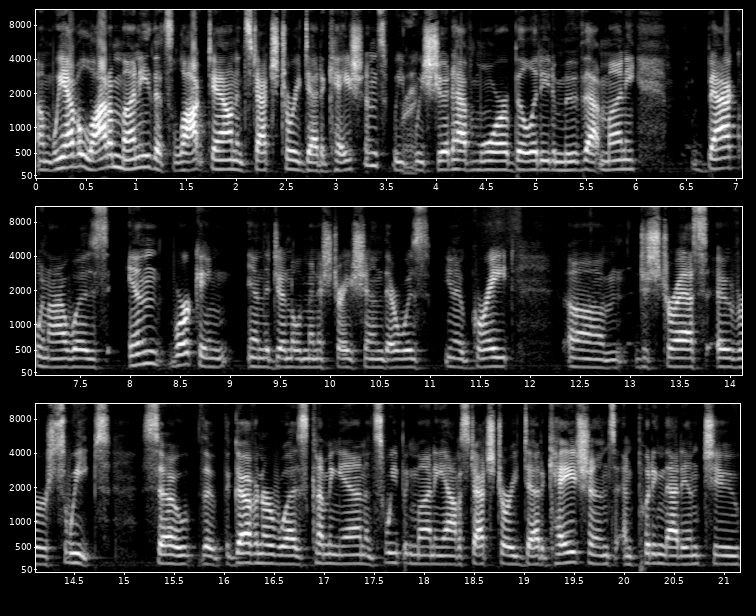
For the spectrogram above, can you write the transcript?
Um, we have a lot of money that's locked down in statutory dedications. We, right. we should have more ability to move that money. Back when I was in working in the general administration, there was you know great um, distress over sweeps. So the, the governor was coming in and sweeping money out of statutory dedications and putting that into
